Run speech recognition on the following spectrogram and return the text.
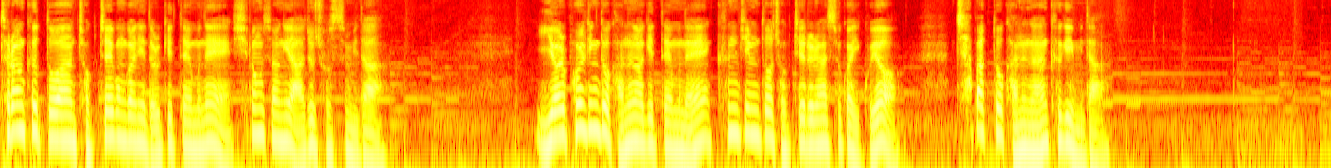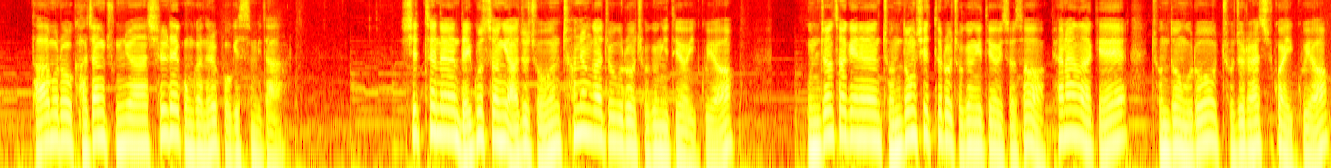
트렁크 또한 적재 공간이 넓기 때문에 실용성이 아주 좋습니다. 2열 폴딩도 가능하기 때문에 큰 짐도 적재를 할 수가 있고요. 차박도 가능한 크기입니다. 다음으로 가장 중요한 실내 공간을 보겠습니다. 시트는 내구성이 아주 좋은 천연 가죽으로 적용이 되어 있고요. 운전석에는 전동 시트로 적용이 되어 있어서 편안하게 전동으로 조절을 할 수가 있고요.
